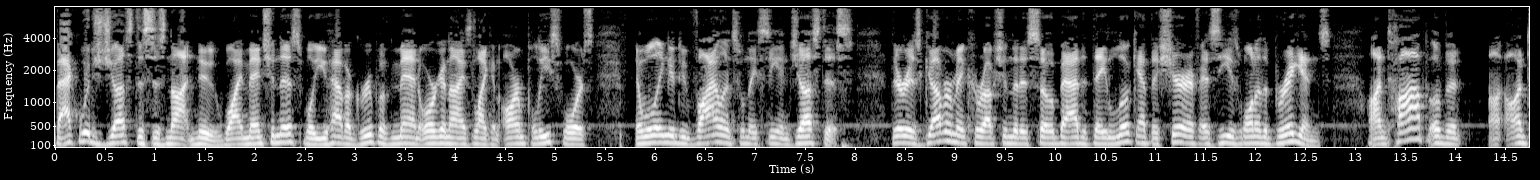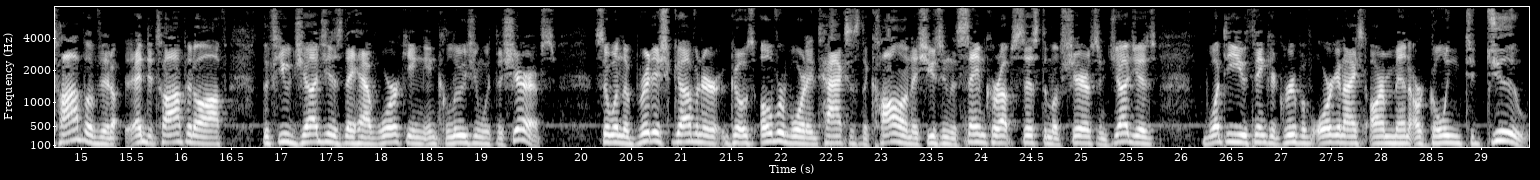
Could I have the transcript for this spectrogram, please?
Backwoods justice is not new. Why mention this? Well, you have a group of men organized like an armed police force and willing to do violence when they see injustice. There is government corruption that is so bad that they look at the sheriff as he is one of the brigands. On top of it, on top of it, and to top it off, the few judges they have working in collusion with the sheriffs. So when the British governor goes overboard and taxes the colonists using the same corrupt system of sheriffs and judges, what do you think a group of organized armed men are going to do?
